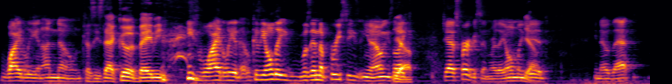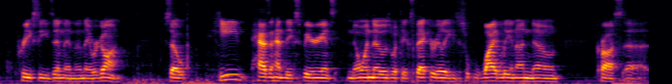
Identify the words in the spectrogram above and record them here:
widely an unknown Because he's that good, baby. he's widely because he only was in the preseason. You know, he's Yeah. like Jazz Ferguson, where they only Yeah. did, you know, that preseason and then they were gone. So he hasn't had the experience. No one knows what to expect really. He's just widely an unknown across uh,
